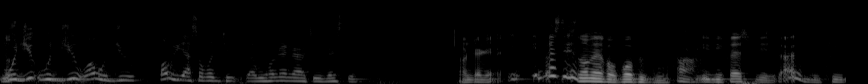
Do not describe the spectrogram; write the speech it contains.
No. Would you? Would you? What would you? What would you ask somebody to, uh, with hundred naira to invest in? Hundred. Investing is not meant for poor people. Ah. In the first place, that's the truth.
